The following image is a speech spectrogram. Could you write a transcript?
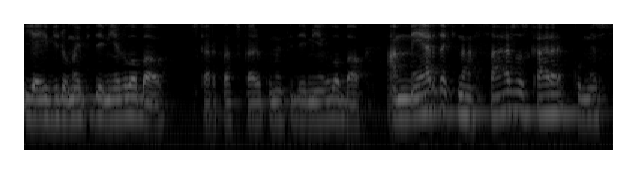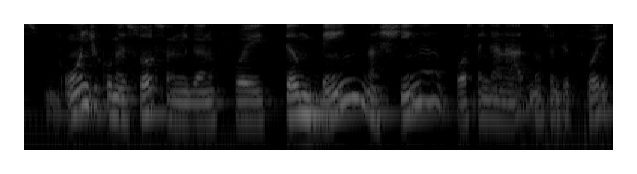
E aí virou uma epidemia global. Os caras classificaram como epidemia global. A merda é que na SARS, os caras... Come... Onde começou, se eu não me engano, foi também na China. Posso estar enganado, não sei onde é que foi.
